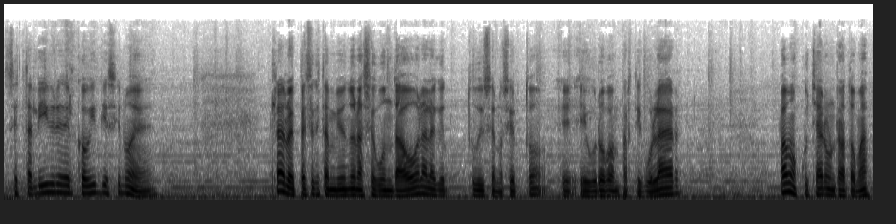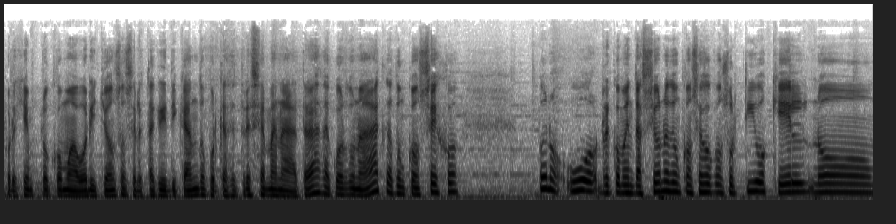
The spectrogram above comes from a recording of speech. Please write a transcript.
se está libre del COVID-19. Claro, hay países que están viviendo una segunda ola, la que tú dices, ¿no es cierto? Eh, Europa en particular. Vamos a escuchar un rato más, por ejemplo, cómo a Boris Johnson se le está criticando porque hace tres semanas atrás, de acuerdo a una acta de un consejo, bueno, hubo recomendaciones de un consejo consultivo que él no,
